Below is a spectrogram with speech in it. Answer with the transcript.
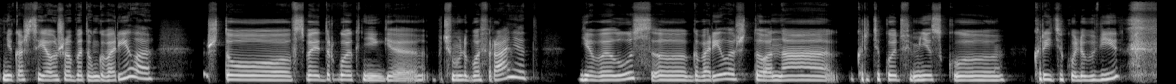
мне кажется, я уже об этом говорила, что в своей другой книге «Почему любовь ранит» Ева Элус э, говорила, что она критикует феминистскую критику любви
